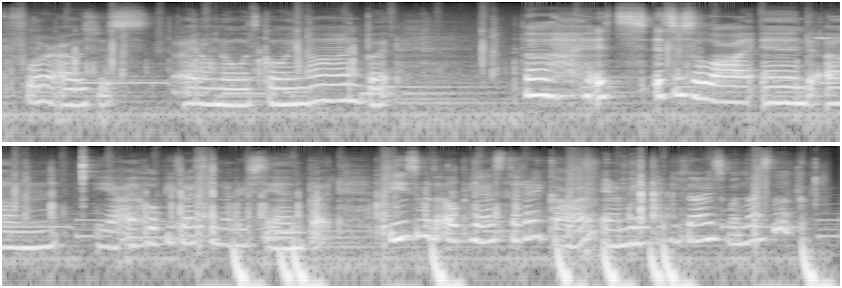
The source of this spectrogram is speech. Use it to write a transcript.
Before I was just, I don't know what's going on but uh, it's, it's just a lot and um, yeah, I hope you guys can understand but these were the LPS that I got and I'm going to give you guys one last look.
